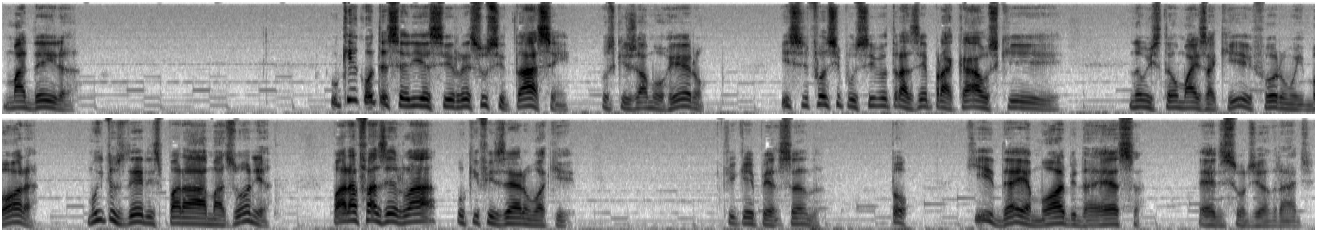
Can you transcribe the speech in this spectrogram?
Madeira? O que aconteceria se ressuscitassem os que já morreram e se fosse possível trazer para cá os que não estão mais aqui, foram embora, muitos deles para a Amazônia, para fazer lá o que fizeram aqui. Fiquei pensando, pô, que ideia mórbida é essa, Edson de Andrade.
